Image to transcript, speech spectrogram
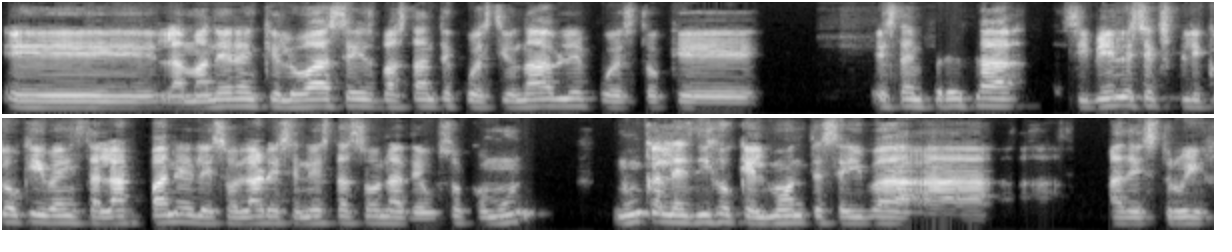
Eh, la manera en que lo hace es bastante cuestionable, puesto que esta empresa, si bien les explicó que iba a instalar paneles solares en esta zona de uso común, nunca les dijo que el monte se iba a, destruir,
